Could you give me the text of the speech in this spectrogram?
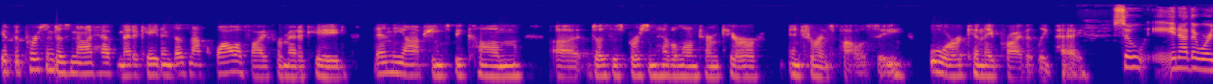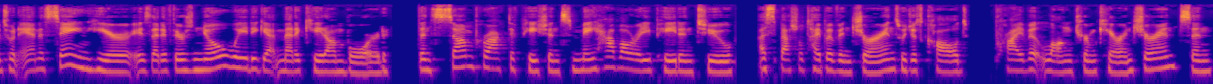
if the person does not have Medicaid and does not qualify for Medicaid, then the options become, uh, does this person have a long-term care insurance policy? Or can they privately pay? So, in other words, what Anna's saying here is that if there's no way to get Medicaid on board, then some proactive patients may have already paid into a special type of insurance, which is called private long-term care insurance. And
